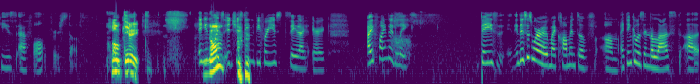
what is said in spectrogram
he's at fault for stuff. He Okay. did- And you know Don't- what's interesting? Before you say that, Eric, I find it like they. This is where I, my comment of um, I think it was in the last uh,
